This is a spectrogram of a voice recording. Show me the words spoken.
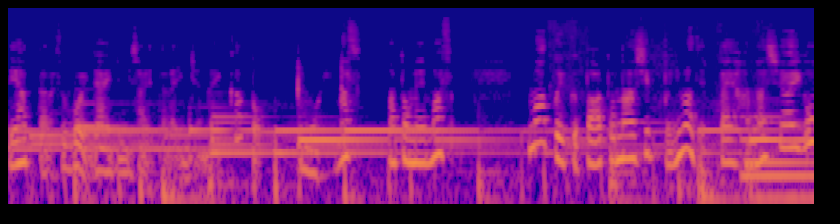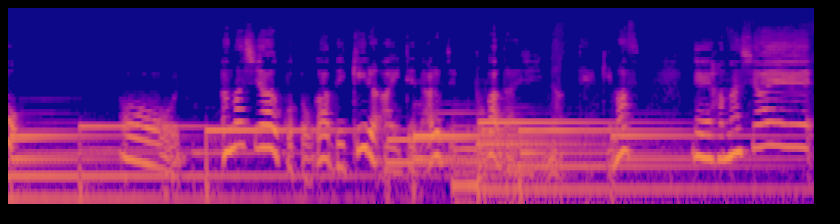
出会ったらすごい大事にされたらいいんじゃないかと思います。まとめます。うまくいくパートナーシップには絶対話し合いを話し合うことができる相手であるということが大事になっていきます。で話し合え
